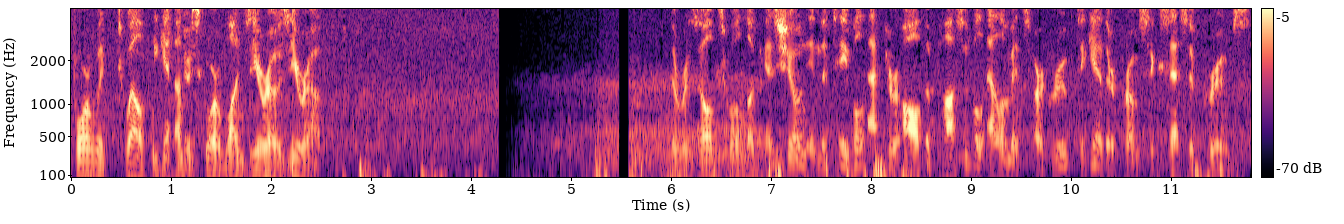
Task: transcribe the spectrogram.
4 with 12 we get underscore 1 0 0. The results will look as shown in the table after all the possible elements are grouped together from successive groups.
